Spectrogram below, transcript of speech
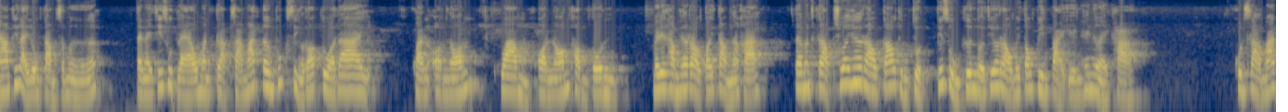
น้ำที่ไหลลงต่ำเสมอ แต่ในที่สุดแล้วมันกลับสามารถเติมทุกสิ่งรอบตัวได้ความอ่อนน้อม ความอ่อนน้อมถ่อมตน ไม่ได้ทำให้เราต้อยต่ำนะคะ แต่มันกลับช่วยให้เราก้าวถึงจุดที่สูงขึ้นโดยที่เราไม่ต้องปีนป่ายเองให้เหนื่อยค่ะ คุณสามารถ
